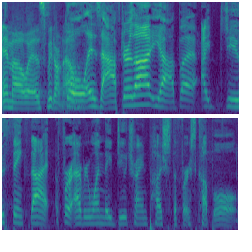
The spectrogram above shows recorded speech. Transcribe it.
Mo is we don't know. goal is after that. Yeah, but I do think that for everyone they do try and push the first couple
